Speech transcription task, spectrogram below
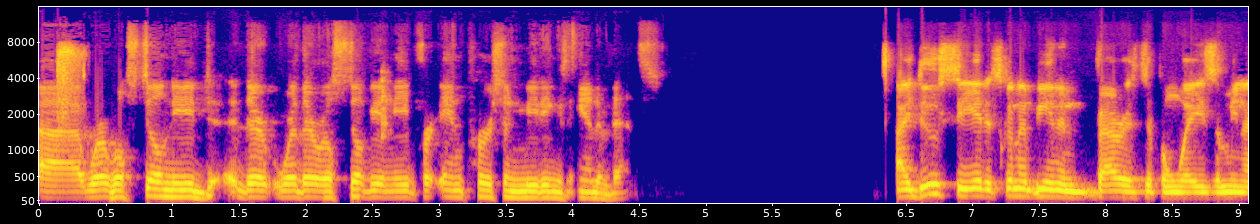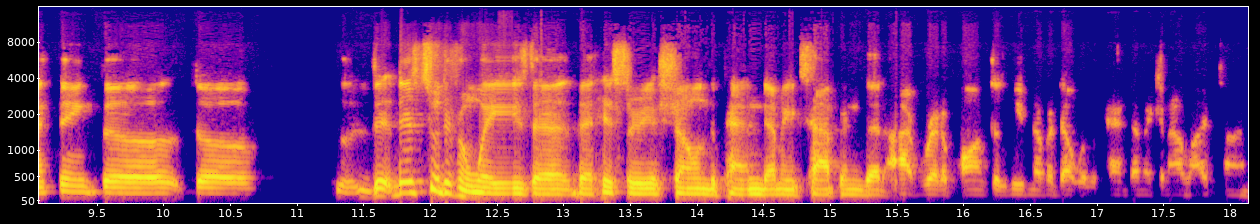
uh, where we'll still need there, where there will still be a need for in-person meetings and events? I do see it. It's going to be in various different ways. I mean, I think the the there's two different ways that, that history has shown the pandemics happen that I've read upon because we've never dealt with a pandemic in our lifetime.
